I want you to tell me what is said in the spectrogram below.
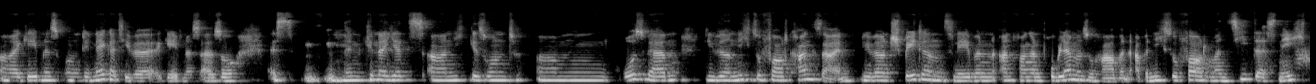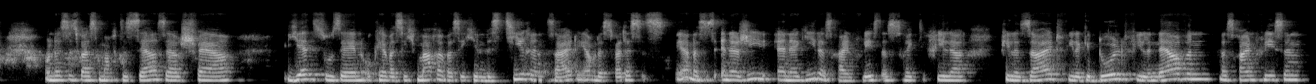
äh, Ergebnis und die negative Ergebnis. Also es, wenn Kinder jetzt äh, nicht gesund ähm, groß werden, die werden nicht sofort krank sein. Die werden später ins Leben anfangen, Probleme zu haben, aber nicht sofort. Man sieht das nicht. Und das ist was macht es sehr, sehr schwer, jetzt zu sehen, okay, was ich mache, was ich investiere in Zeit, ja, das war, das ist, ja, das ist Energie, Energie, das reinfließt, das ist viele, viele Zeit, viele Geduld, viele Nerven, das reinfließen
